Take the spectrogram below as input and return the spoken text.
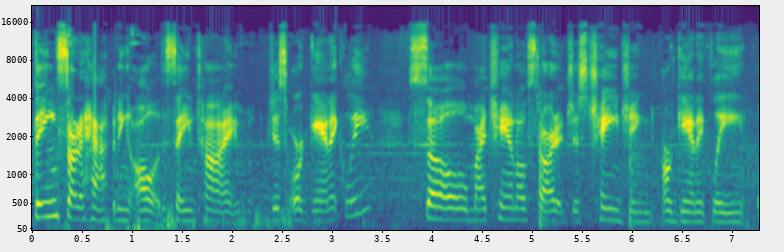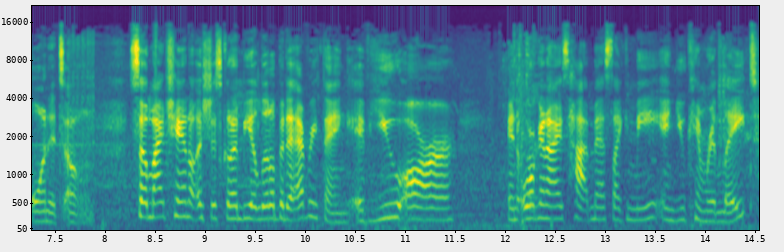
things started happening all at the same time, just organically. So my channel started just changing organically on its own. So my channel is just going to be a little bit of everything. If you are an organized hot mess like me and you can relate,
